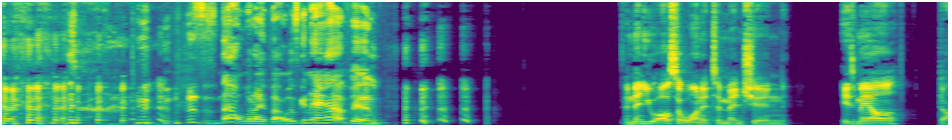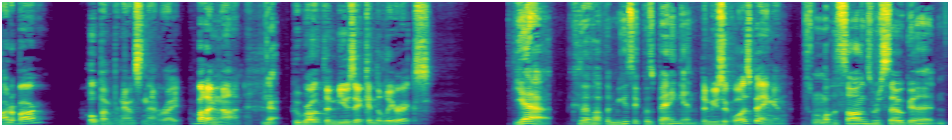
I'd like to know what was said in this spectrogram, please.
this is not what I thought was gonna happen. and then you also wanted to mention Ismail Darbar. Hope I'm pronouncing that right, but I'm not. No. Who wrote the music and the lyrics? Yeah, because I thought the music was banging. The music was banging. All the songs were so good.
